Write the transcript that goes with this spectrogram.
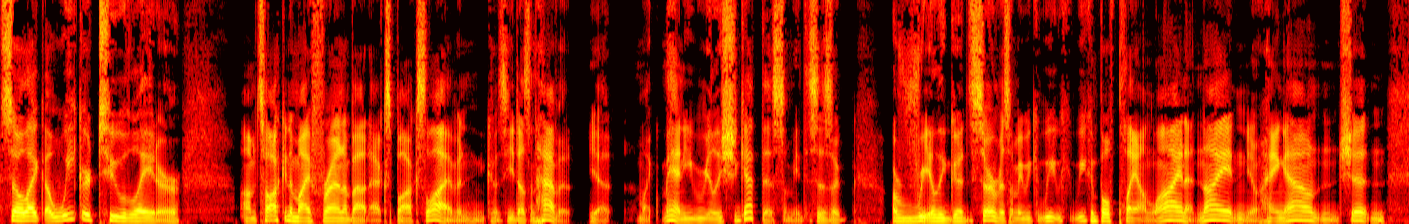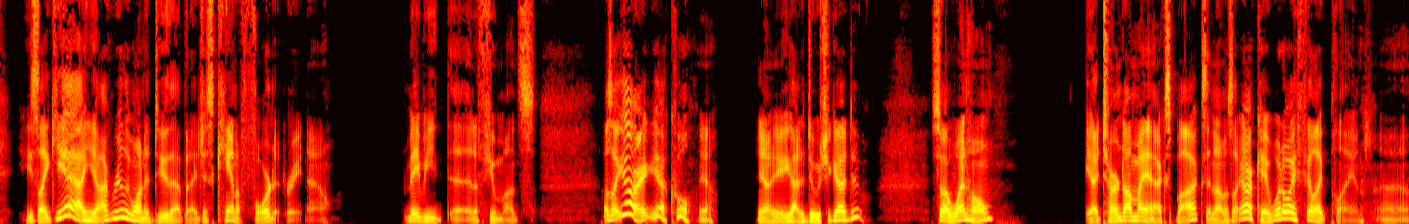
So like a week or two later, I'm talking to my friend about Xbox Live, and because he doesn't have it yet, I'm like, man, you really should get this. I mean, this is a a really good service. I mean, we can we we can both play online at night and you know hang out and shit. And he's like, yeah, you know, I really want to do that, but I just can't afford it right now. Maybe in a few months. I was like, all right, yeah, cool, yeah. You know, you got to do what you got to do. So I went home. I turned on my Xbox and I was like, okay, what do I feel like playing? Uh,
